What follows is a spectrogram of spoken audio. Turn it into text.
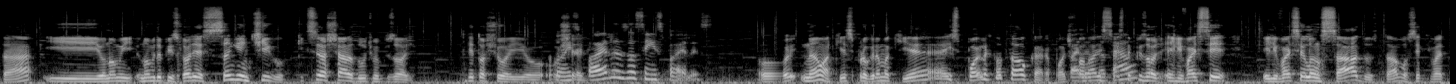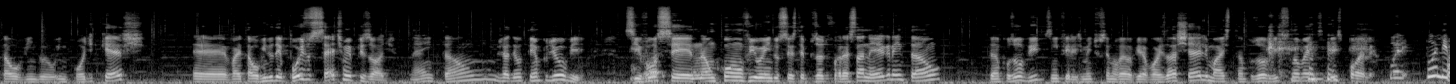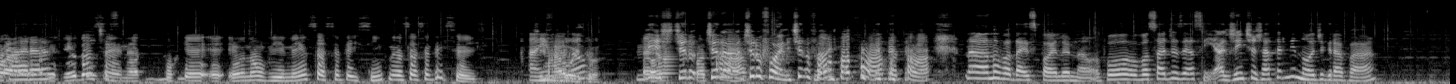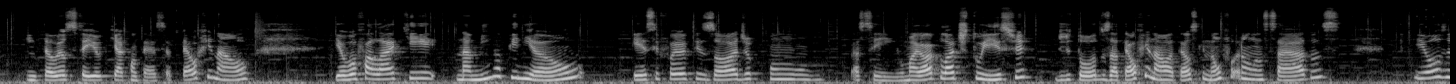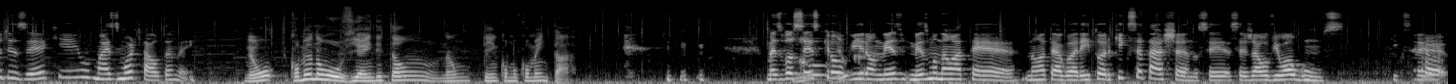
tá? E o nome, o nome do episódio é Sangue Antigo. O que, que vocês acharam do último episódio? O que tu achou aí, ô, Com spoilers ou sem spoilers? Oi? Não, aqui esse programa aqui é spoiler total, cara. Pode spoiler falar total? esse episódio. Ele vai ser, ele vai ser lançado, tá? Você que vai estar tá ouvindo em podcast, é, vai estar tá ouvindo depois do sétimo episódio, né? Então já deu tempo de ouvir. Se você não ouviu ainda o sexto episódio de Floresta Negra, então tampa os ouvidos. Infelizmente você não vai ouvir a voz da Shelly, mas tampa os ouvidos, não vai receber spoiler. Pule, para. Eu dancei, né? Porque eu não vi nem o 65 nem o 66. Ainda não? Vixe, tira, tira, tira o fone, tira o fone. Não, pode falar, pode falar. não, não vou dar spoiler, não. Eu vou, eu vou só dizer assim: a gente já terminou de gravar, então eu sei o que acontece até o final. E eu vou falar que, na minha opinião, esse foi o episódio com, assim, o maior plot twist de todos, até o final, até os que não foram lançados. E ouso dizer que o mais mortal também. Não, como eu não ouvi ainda, então não tem como comentar. Mas vocês não, que ouviram, mesmo, mesmo não até, não até agora, Heitor, o que, que você tá achando? Você, você já ouviu alguns? O que, que você... É,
